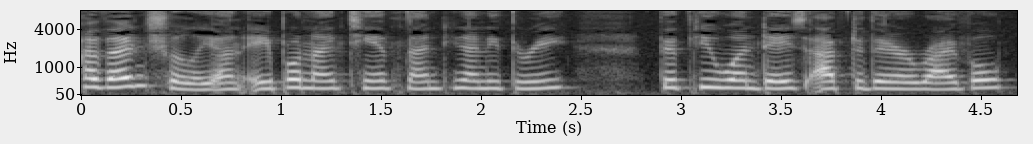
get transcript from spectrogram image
Eventually, on April 19, 1993, 51 days after their arrival,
